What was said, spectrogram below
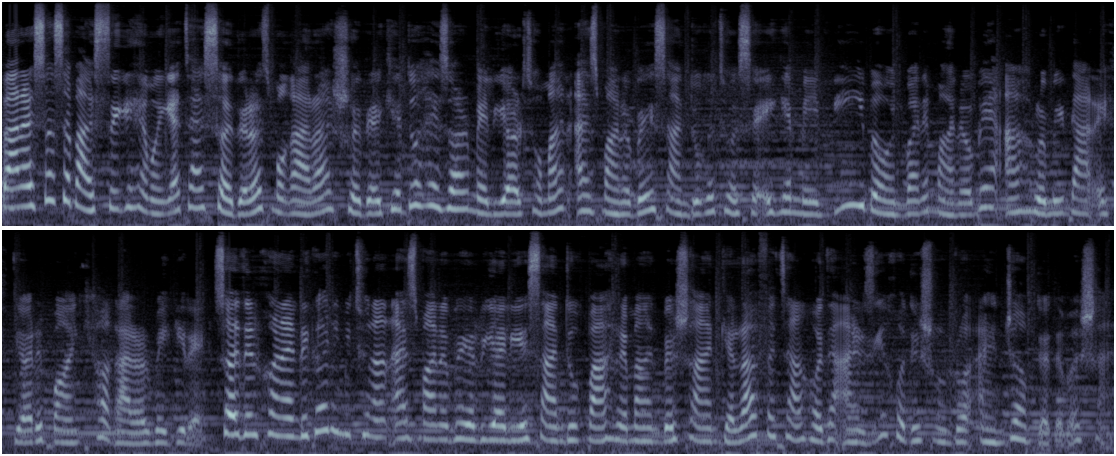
بر اساس بسته حمایت از صادرات مقرر شده که 2000 میلیارد تومان از منابع صندوق توسعه ملی به عنوان منابع اهرمی در اختیار بانک ها قرار بگیره. صادرکنندگانی می‌تونن از منابع ریالی صندوق بهره مند بشن که رفع تعهد ارزی خودشون رو انجام داده باشن.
